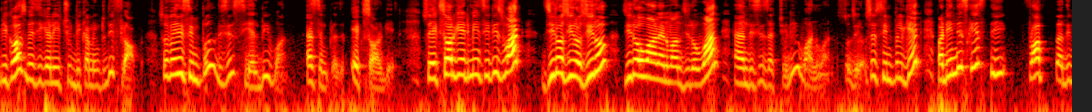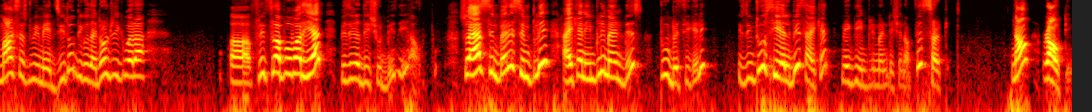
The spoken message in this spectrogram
because basically it should be coming to the flop. So, very simple this is CLB 1 as simple as XOR gate. So, XOR gate means it is what 0 0 0 0 1 and 1 0 1 and this is actually 1 1. So, 0. So, simple gate, but in this case the flop uh, the Mux has to be made 0 because I do not require a uh, flip flop over here basically this should be the output. So, as sim very simply I can implement this two basically using two CLBs I can make the implementation of this circuit. Now, routing.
